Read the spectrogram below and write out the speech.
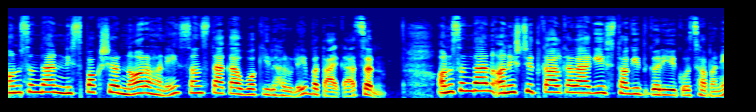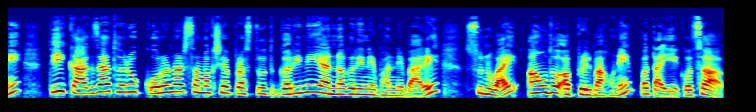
अनुसन्धान निष्पक्ष नरहने संस्थाका वकिलहरूले बताएका छन्। अनुसन्धान अनिश्चितकालका लागि स्थगित गरिएको छ भने ती कागजातहरू कोरोनर समक्ष प्रस्तुत गरिने या नगरिने भन्ने बारे सुनवाई आउँदो अप्रेलमा हुने बताइएको छ।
